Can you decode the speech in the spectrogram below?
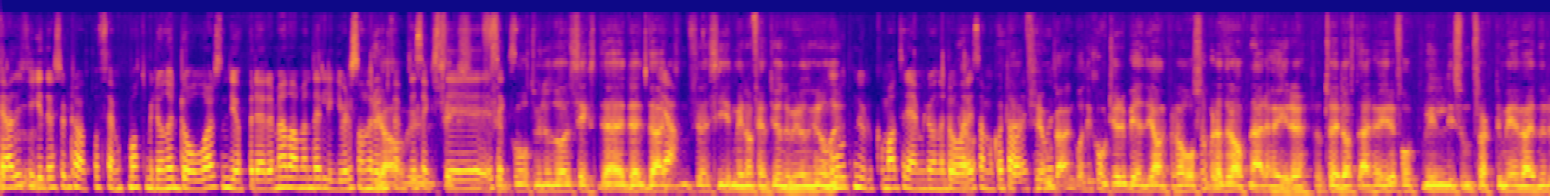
Ja, De fikk et resultat på 5,8 millioner dollar, som de opererer med, da, men det ligger vel sånn rundt 50-60 5,8 millioner dollar. seks- Det er, det er, det er Ja. liksom, jeg sier, mellom 50 og 100 millioner kroner. mot 0,3 millioner dollar i samme kvartal Det er fremgang, og de kommer til å gjøre bedre i andre kvartal også, for at ratene er høyere. Så tørrlast er høyere. Folk vil liksom frakte mer verden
